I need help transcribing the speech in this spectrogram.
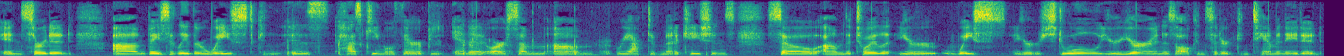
inserted. Um, basically, their waste can, is has chemotherapy in it or some um, reactive medications. So um, the toilet, your waste, your stool, your urine is all considered contaminated.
